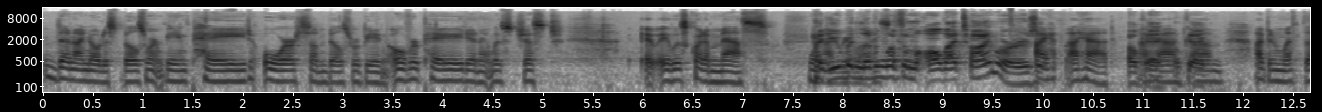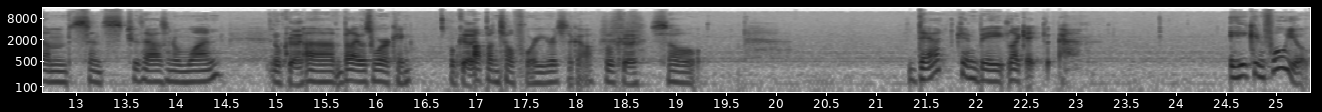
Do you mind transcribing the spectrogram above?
then I noticed bills weren't being paid, or some bills were being overpaid, and it was just it, it was quite a mess. Had you been living with them all that time, or is it? I, I had. Okay, I had. okay. Um, I've been with them since 2001, okay. uh, but I was working okay. up until four years ago. okay. So that can be like he can fool you.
